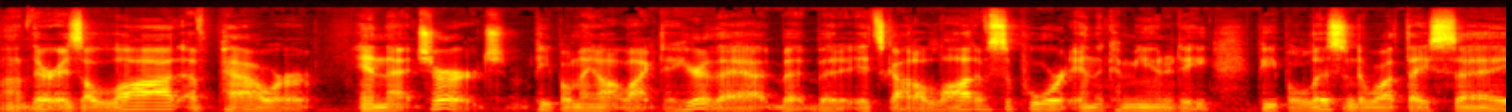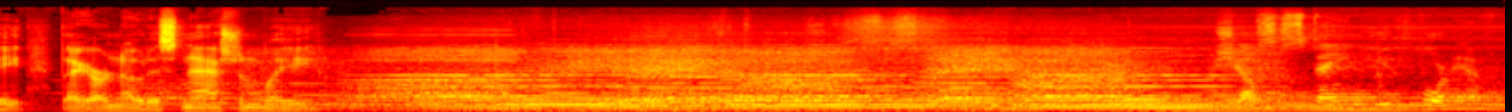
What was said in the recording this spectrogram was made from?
Uh, there is a lot of power in that church. People may not like to hear that, but, but it's got a lot of support in the community. People listen to what they say, they are noticed nationally. shall sustain you forever.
